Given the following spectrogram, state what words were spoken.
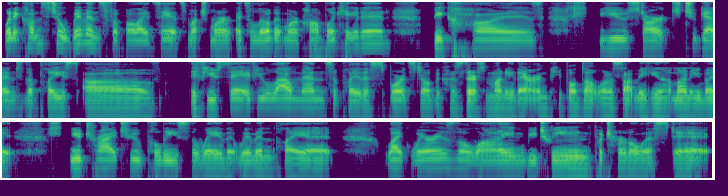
when it comes to women's football i'd say it's much more it's a little bit more complicated because you start to get into the place of if you say if you allow men to play this sport still because there's money there and people don't want to stop making that money but you try to police the way that women play it like where is the line between paternalistic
